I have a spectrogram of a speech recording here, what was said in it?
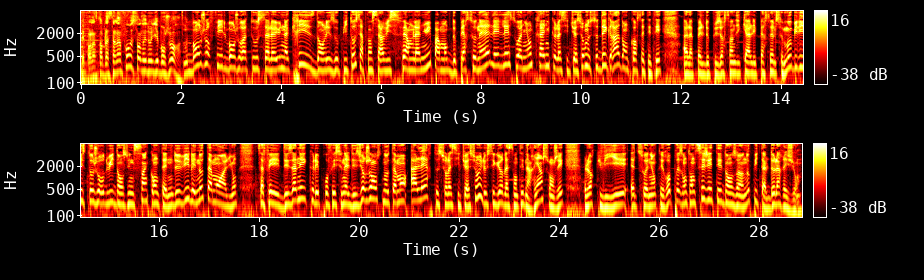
Mais pour l'instant, place à l'info. Sandrine Ollier, bonjour. Bonjour Phil, bonjour à tous. À la une, la crise dans les hôpitaux. Certains services ferment la nuit par manque de personnel et les soignants craignent que la situation ne se dégrade encore cet été. À l'appel de plusieurs syndicats, les personnels se mobilisent aujourd'hui dans une cinquantaine de villes et notamment à Lyon. Ça fait des années que les professionnels des urgences, notamment, alertent sur la situation et le Ségur de la Santé n'a rien changé. Laure Cuvillier, aide-soignante et représentante CGT dans un hôpital de la région.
